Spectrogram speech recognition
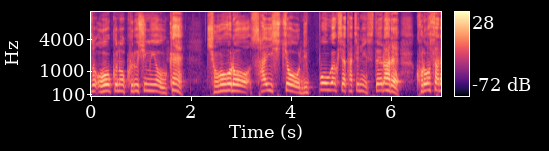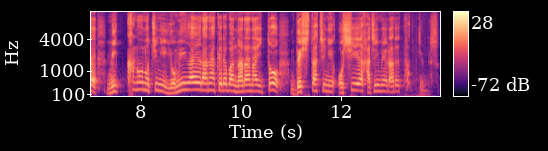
ず多くの苦しみを受け長老祭司長立法学者たちに捨てられ殺され3日の後によみがえらなければならないと弟子たちに教え始められたっていうんです。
